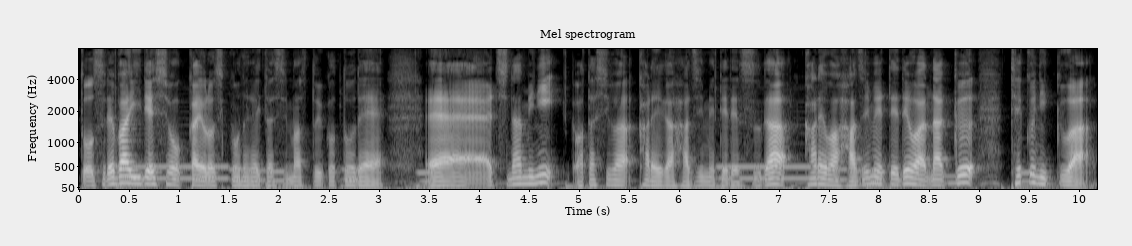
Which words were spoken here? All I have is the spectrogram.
どうすればいいでしょうか？よろしくお願いいたします。ということで、えー、ちなみに私は彼が初めてですが、彼は初めてではなく、テクニックは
